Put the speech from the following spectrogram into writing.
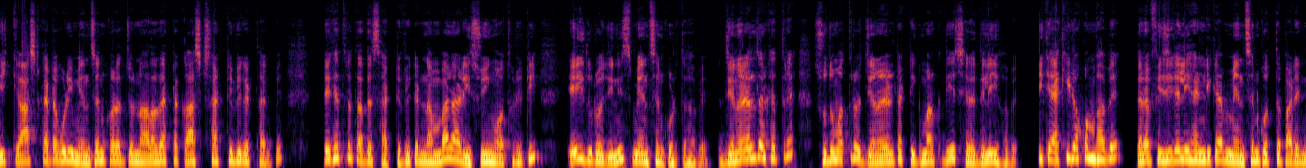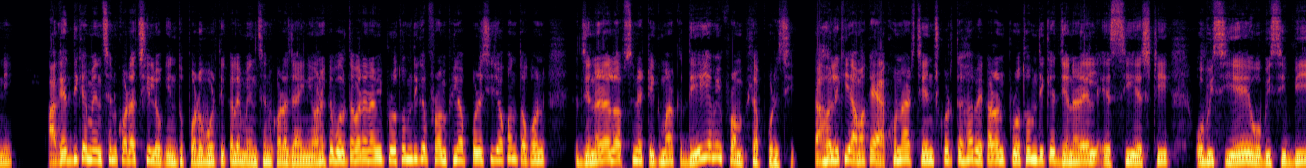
এই কাস্ট ক্যাটাগরি মেনশন করার জন্য আলাদা একটা কাস্ট সার্টিফিকেট থাকবে। সেক্ষেত্রে তাদের সার্টিফিকেট নাম্বার আর ইস্যুইং অথরিটি এই দুটো জিনিস মেনশন করতে হবে। জেনারেলদের ক্ষেত্রে শুধুমাত্র জেনারেলটা টিকমার্ক দিয়ে ছেড়ে দিলেই হবে। ঠিক একই রকমভাবে যারা ফিজিক্যালি হ্যান্ডিক্যাপ মেনশন করতে পারেননি আগের দিকে মেনশন করা ছিল, কিন্তু পরবর্তীকালে মেনশন করা যায়নি। অনেকে বলতে পারেন, আমি প্রথম দিকে ফর্ম ফিল আপ করেছি যখন, তখন জেনারেল অপশনে টিকমার্ক দিয়েই আমি ফর্ম ফিল আপ করেছি। তাহলে কি আমাকে এখন আর চেঞ্জ করতে হবে? কারণ প্রথম দিকে general SC ST OBC A OBC B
